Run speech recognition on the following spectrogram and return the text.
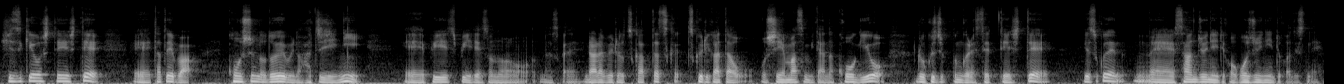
日付を指定して、えー、例えば今週の土曜日の8時に、えー、PHP でその、なんですかね、ララベルを使った作り方を教えますみたいな講義を60分ぐらい設定して、で、そこで、ね、30人とか50人とかですね、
